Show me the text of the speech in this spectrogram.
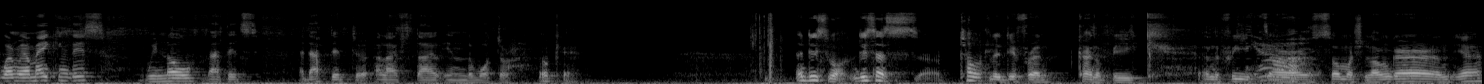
when we are making this, we know that it's adapted to a lifestyle in the water. Okay. And this one, this has a totally different kind of beak, and the feet Yeah. are so much longer. And yeah,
